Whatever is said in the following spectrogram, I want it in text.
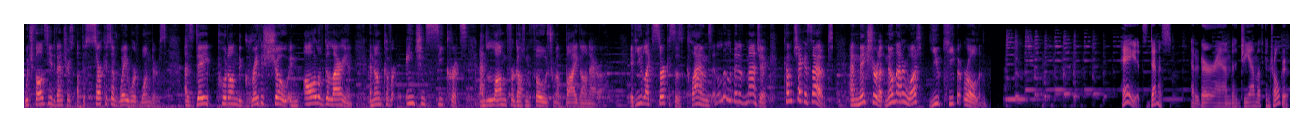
which follows the adventures of the Circus of Wayward Wonders as they put on the greatest show in all of Golarion and uncover ancient secrets and long forgotten foes from a bygone era. If you like circuses, clowns, and a little bit of magic, come check us out. And make sure that no matter what, you keep it rolling. Hey, it's Dennis, editor and GM of Control Group.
